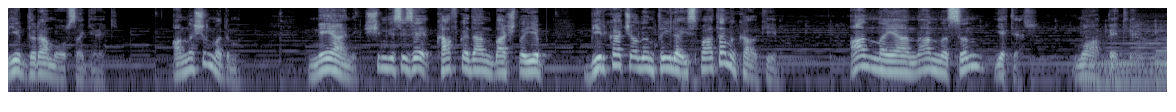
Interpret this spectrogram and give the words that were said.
bir dram olsa gerek. Anlaşılmadı mı? Ne yani? Şimdi size Kafka'dan başlayıp birkaç alıntıyla ispata mı kalkayım? Anlayan anlasın yeter. Muhabbetle.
